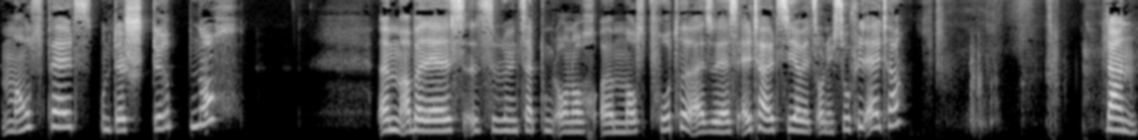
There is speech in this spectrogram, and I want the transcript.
Mauspelz und der stirbt noch. Ähm, aber der ist, zu dem Zeitpunkt auch noch ähm, Mauspfote. Also er ist älter als sie, aber jetzt auch nicht so viel älter. Dann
